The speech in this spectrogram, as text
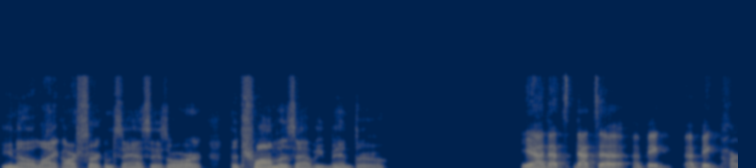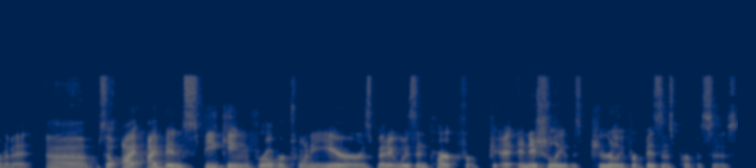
you know like our circumstances or the traumas that we've been through yeah, that's that's a, a big a big part of it. Uh, so I I've been speaking for over 20 years, but it was in part for initially it was purely for business purposes,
